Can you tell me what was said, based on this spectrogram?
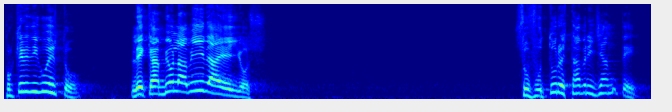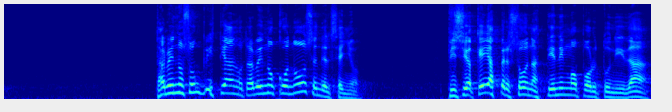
¿Por qué le digo esto? Le cambió la vida a ellos. Su futuro está brillante. Tal vez no son cristianos, tal vez no conocen del Señor. Pero si aquellas personas tienen oportunidad,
